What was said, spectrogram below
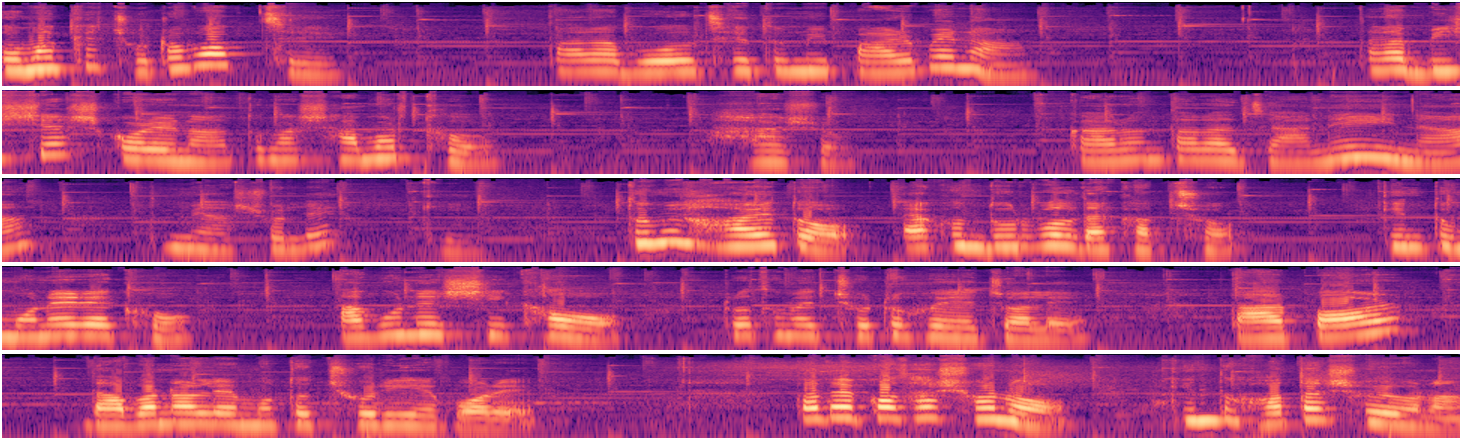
তোমাকে ছোট ভাবছে? তারা বলছে, তুমি পারবে না। তারা বিশ্বাস করে না তোমার সামর্থ্য। হাসো, কারণ তারা জানেই না তুমি আসলে কি। তুমি হয়তো এখন দুর্বল দেখাচ্ছ, কিন্তু মনে রেখো, আগুনের শিখাও প্রথমে ছোট হয়ে চলে, তারপর দাবানলের মতো ছড়িয়ে পড়ে। তাদের কথা শোনো, কিন্তু হতাশ হইও না।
